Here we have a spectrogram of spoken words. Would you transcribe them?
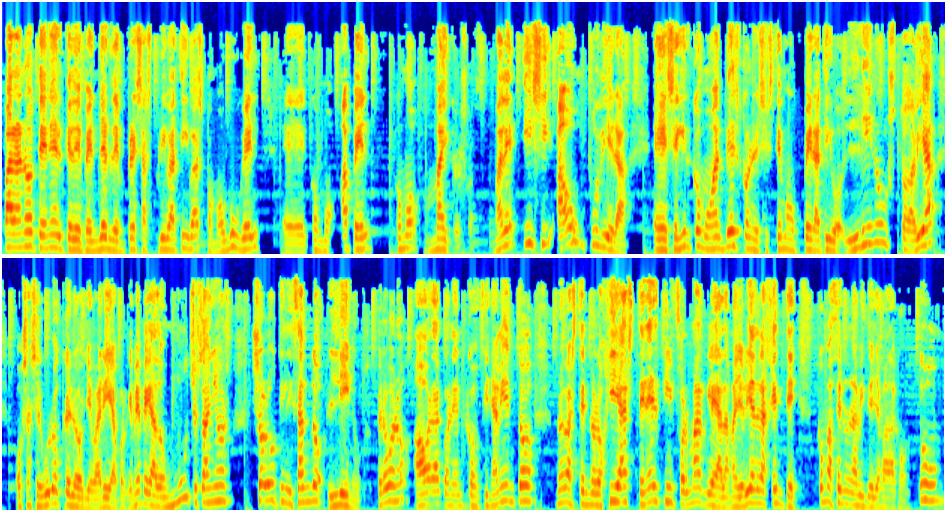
para no tener que depender de empresas privativas como Google, eh, como Apple como Microsoft, ¿vale? Y si aún pudiera eh, seguir como antes con el sistema operativo Linux, todavía os aseguro que lo llevaría, porque me he pegado muchos años solo utilizando Linux. Pero bueno, ahora con el confinamiento, nuevas tecnologías, tener que informarle a la mayoría de la gente cómo hacer una videollamada con Zoom,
